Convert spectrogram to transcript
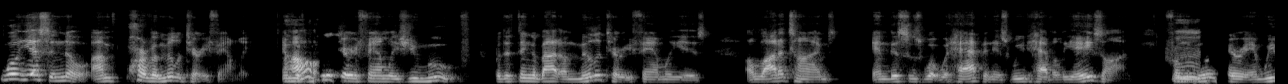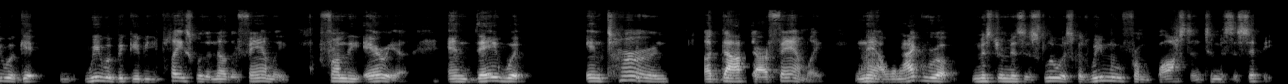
Well, yes and no. I'm part of a military family. And with Oh. military families, you move. But the thing about a military family is a lot of times, and this is what would happen, is we'd have a liaison from Mm. the military and we would get we would be, be placed with another family from the area and they would in turn adopt our family. Now, when I grew up, Mr. and Mrs. Lewis, because we moved from Boston to Mississippi.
